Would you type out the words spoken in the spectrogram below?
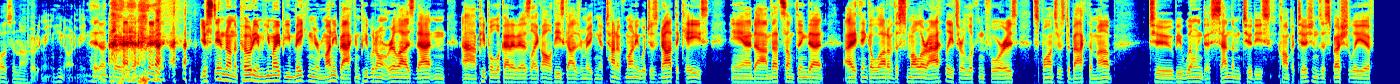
Close enough. podiuming, you know what I mean? Hitting the podium. you're standing on the podium, you might be making your money back, and people don't realize that. And uh, people look at it as like, oh, these guys are making a ton of money, which is not the case. And um, that's something that I think a lot of the smaller athletes are looking for is sponsors to back them up, to be willing to send them to these competitions, especially if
